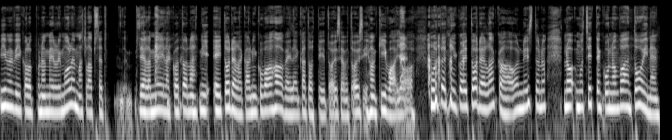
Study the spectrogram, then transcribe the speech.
viime viikonloppuna, meillä oli molemmat lapset siellä meillä kotona, niin ei todellakaan niin kuin vaan haaveilleen katsottiin toisiaan, että olisi ihan kiva, joo. Mutta niin kuin ei todellakaan onnistunut. No, mutta sitten kun on vaan toinen,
